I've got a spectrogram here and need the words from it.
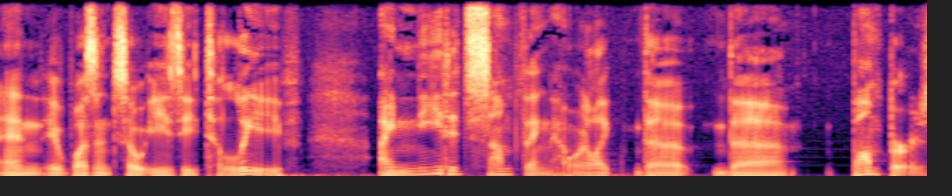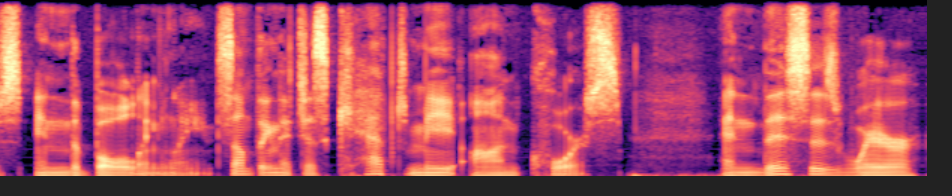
and it wasn't so easy to leave, I needed something that were like the the bumpers in the bowling lane, something that just kept me on course. And this is where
